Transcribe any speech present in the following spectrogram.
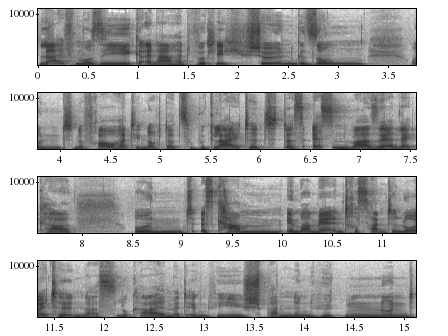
Live-Musik, einer hat wirklich schön gesungen und eine Frau hat ihn noch dazu begleitet. Das Essen war sehr lecker. Und es kamen immer mehr interessante Leute in das Lokal mit irgendwie spannenden Hüten und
